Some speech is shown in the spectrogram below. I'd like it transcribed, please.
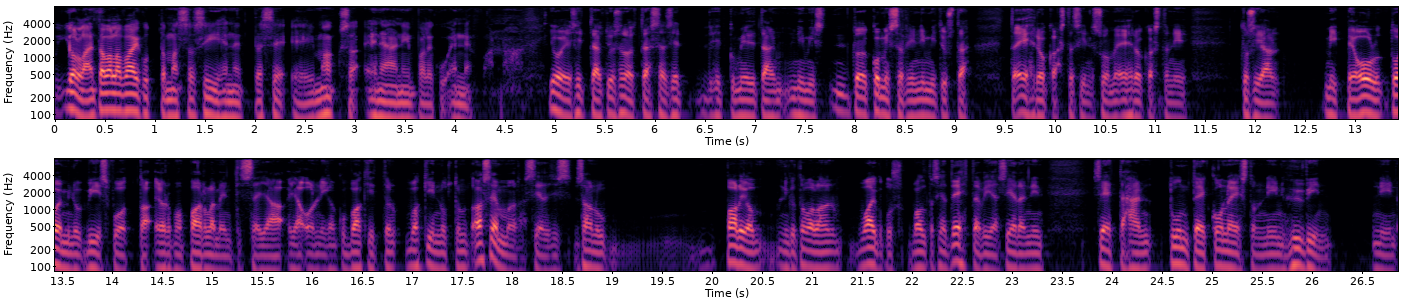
jollain tavalla vaikuttamassa siihen, että se ei maksa enää niin paljon kuin ennen. Joo, ja sitten täytyy sanoa, että tässä sit, sit kun mietitään nimis, komissarin nimitystä tai ehdokasta sinne, Suomen ehdokasta, niin tosiaan Mippe on toiminut viisi vuotta Euroopan parlamentissa ja, ja on ikään kuin vakiinnuttanut asemansa siellä, siis saanut paljon niin kuin tavallaan vaikutusvaltaisia tehtäviä siellä, niin se, että hän tuntee koneiston niin hyvin, niin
